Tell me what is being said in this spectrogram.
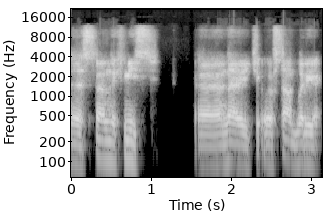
е, з певних місць, навіть в таборі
